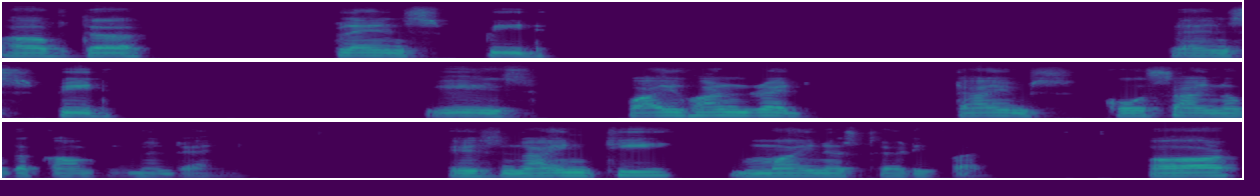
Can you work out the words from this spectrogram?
of the plane speed plane speed is 500 times cosine of the complement angle is 90 minus 35 or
